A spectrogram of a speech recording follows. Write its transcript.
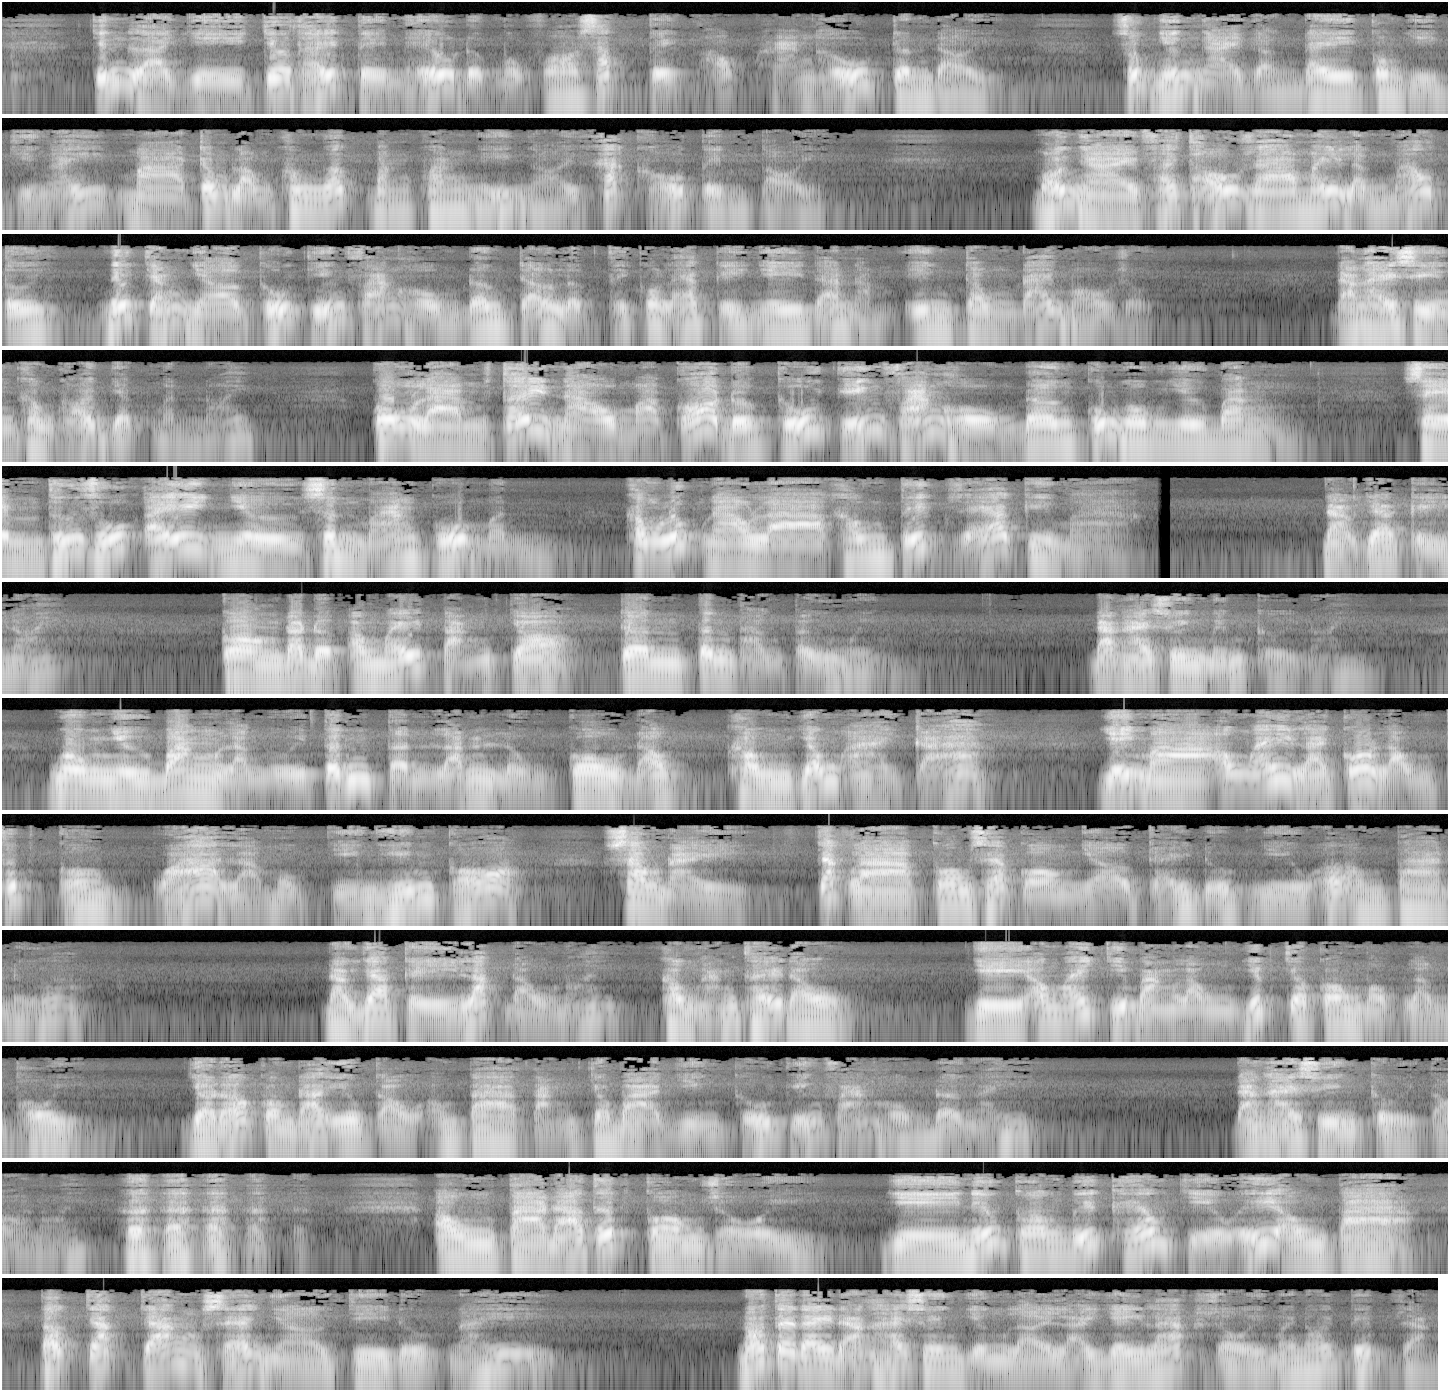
chính là vì chưa thể tìm hiểu được một pho sách tuyệt học hạng hữu trên đời. Suốt những ngày gần đây, con vì chuyện ấy mà trong lòng không ngớt băn khoăn nghĩ ngợi, khắc khổ tìm tội. Mỗi ngày phải thổ ra mấy lần máu tươi. Nếu chẳng nhờ cứu chuyển phản hồn đơn trợ lực thì có lẽ Kỳ Nhi đã nằm yên trong đái mộ rồi. Đặng Hải Xiên không khỏi giật mình nói. Con làm thế nào mà có được cứu chuyển phản hồn đơn của ngôn như băng? Xem thứ thuốc ấy như sinh mạng của mình. Không lúc nào là không tiếc rẻ kia mà. Đào Gia Kỳ nói. Con đã được ông ấy tặng cho trên tinh thần tự nguyện. Đặng Hải Xuyên mỉm cười nói. Ngôn Như Băng là người tính tình lạnh lùng cô độc, không giống ai cả. Vậy mà ông ấy lại có lòng thích con, quá là một chuyện hiếm có. Sau này chắc là con sẽ còn nhờ kể được nhiều ở ông ta nữa. Đào Gia Kỳ lắc đầu nói, không hẳn thế đâu. Vì ông ấy chỉ bằng lòng giúp cho con một lần thôi. Do đó con đã yêu cầu ông ta tặng cho ba viên cửu chuyển phản hồn đơn ấy. Đảng Hải Xuyên cười to nói. ông ta đã thích con rồi. Vì nếu con biết khéo chiều ý ông ta, tất chắc chắn sẽ nhờ chi được nấy. Nói tới đây đảng Hải Xuyên dừng lời lại giây lát rồi mới nói tiếp rằng.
